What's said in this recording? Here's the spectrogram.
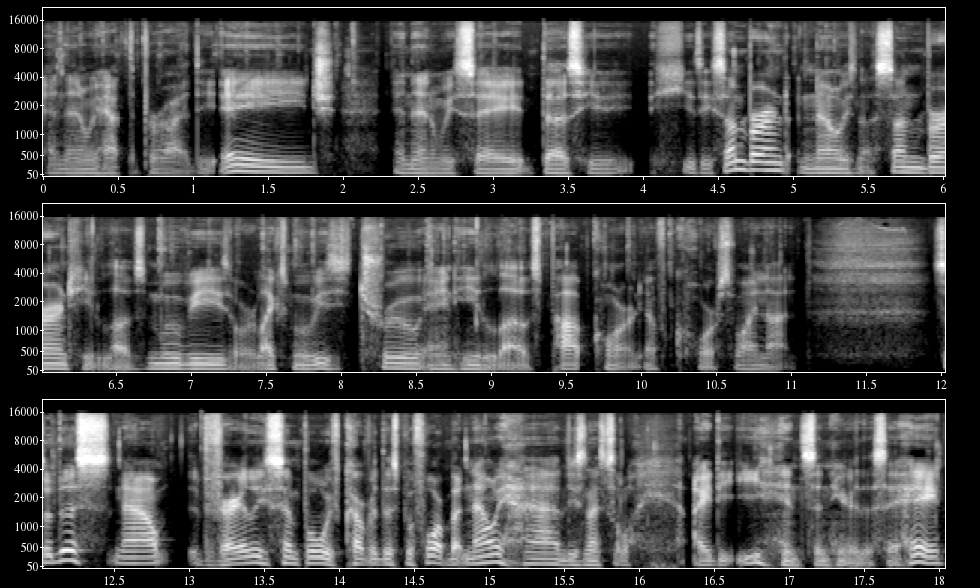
and then we have to provide the age, and then we say, does he, is he sunburned? No, he's not sunburned. He loves movies or likes movies. True. And he loves popcorn. Of course, why not? So this now, fairly simple. We've covered this before, but now we have these nice little IDE hints in here that say, hey,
